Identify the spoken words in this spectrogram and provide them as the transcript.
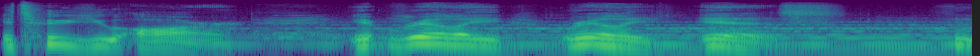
It's who you are. It really, really is. Hmm.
